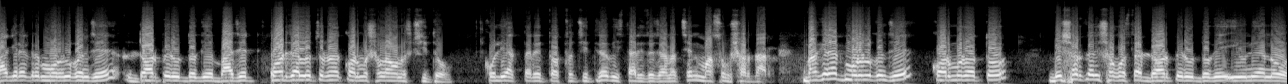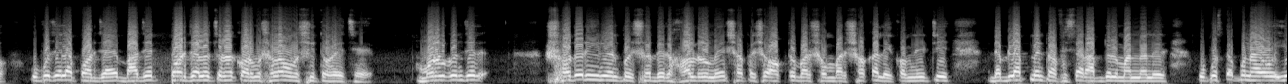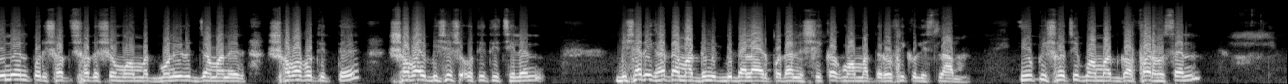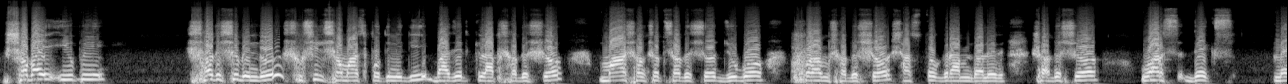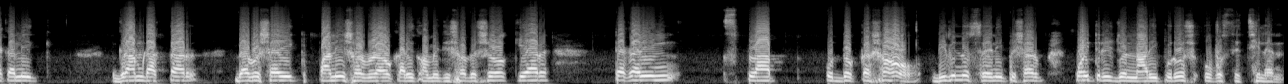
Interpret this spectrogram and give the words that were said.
বাগেরহাটের মোরলগঞ্জে ডরপের উদ্যোগে বাজেট পর্যালোচনা কর্মশালা অনুষ্ঠিত। কলি আক্তারের তথ্যচিত্রে বিস্তারিত জানাচ্ছেন মাসুম সর্দার। বাগেরহাট মোরলগঞ্জে কর্মরত বেসরকারি সংস্থা ডরপের উদ্যোগে ইউনিয়ন ও উপজেলা পর্যায়ে বাজেট পর্যালোচনা কর্মশালা অনুষ্ঠিত হয়েছে। মোড়লগঞ্জের সদর ইউনিয়ন পরিষদের হল রুমে সাতাশে অক্টোবর সোমবার সকালে কমিউনিটি ডেভেলপমেন্ট অফিসার আব্দুল মান্নানের উপস্থাপনায় ও ইউনিয়ন পরিষদ সদস্য মোহাম্মদ মনিরুজ্জামানের সভাপতিত্বে সবাই বিশেষ অতিথি ছিলেন বিশারিঘাটা মাধ্যমিক বিদ্যালয়ের প্রধান শিক্ষক মোহাম্মদ রফিকুল ইসলাম, ইউপি সচিব মোহাম্মদ গফর হোসেন সবাই ইউপি সদস্যবৃন্দ সুশীল সমাজ প্রতিনিধি, বাজেট ক্লাব সদস্য মা সংসদ সদস্য, যুব ফোরাম সদস্য, স্বাস্থ্য গ্রাম দলের সদস্য, ওয়ার্স ডেক্স মেকানিক, গ্রাম ডাক্তার, ব্যবসায়িক, পানি সরবরাহকারী কমিটির সদস্য, কেয়ার টেকারিং ক্লাব উদ্যোক্তা সহ বিভিন্ন শ্রেণি পেশার পঁয়ত্রিশ জন নারী পুরুষ উপস্থিত ছিলেন।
